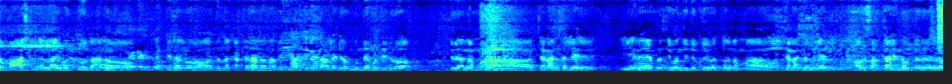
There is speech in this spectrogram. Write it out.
ನಮ್ಮ ಹಾಸ್ಟೆಲ್ನೆಲ್ಲ ಇವತ್ತು ನಾನು ಕಟ್ಟಿ ನಾನು ಅದನ್ನ ಕಟ್ಟಡ ನಾನು ಇದು ಮಾಡ್ತೀನಿ ಅಂತ ಆಲ್ರೆಡಿ ಅವ್ರು ಮುಂದೆ ಬಂದಿದ್ರು. ತಿರ್ಗಾ ನಮ್ಮ ಜನಾಂಗದಲ್ಲಿ ಏನೇ ಪ್ರತಿಯೊಂದು ಇದಕ್ಕೂ ಇವತ್ತು ನಮ್ಮ ಜನಾಂಗದಲ್ಲಿ ಅವರು ಸರ್ಕಾರಿ ನೌಕರರು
